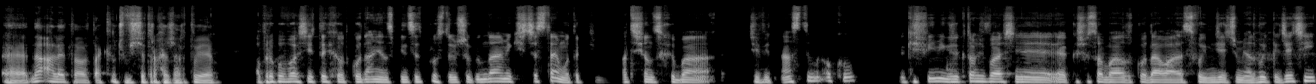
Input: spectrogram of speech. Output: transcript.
E, No ale to tak oczywiście trochę żartuję. A propos właśnie tych odkładania z 500+, to już oglądałem jakiś czas temu, taki w 2019 roku, jakiś filmik, że ktoś właśnie, jakaś osoba odkładała swoim dzieciom, miała dwójkę dzieci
